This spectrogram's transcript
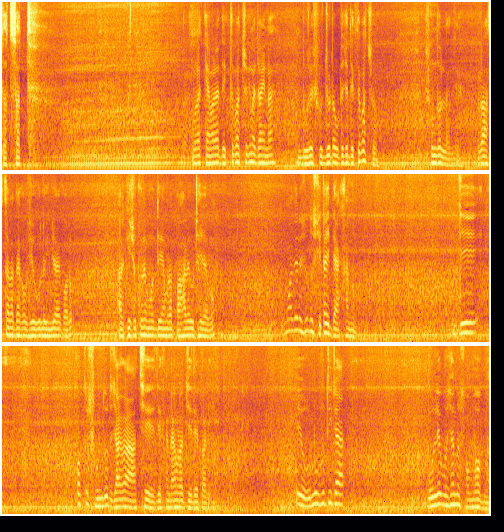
তৎসৎ। তোমরা ক্যামেরা দেখতে পাচ্ছ কিনা জানি না। দূরে সূর্যটা উঠেছে, দেখতে পাচ্ছ? সুন্দর লাগছে। রাস্তাটা দেখো ভিউগুলো এনজয় করো। আর কিছুক্ষণের মধ্যেই আমরা পাহাড়ে উঠে যাব। তোমাদের শুধু সেটাই দেখানো। যে কত সুন্দর জায়গা আছে যেখানে আমরা যেতে পারি। এই অনুভূতিটা বলে বোঝানো সম্ভব না।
